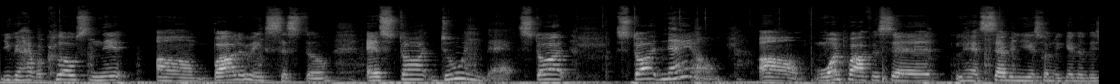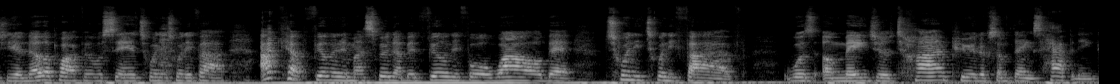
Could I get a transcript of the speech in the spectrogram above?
you can have a close knit um, bartering system, and start doing that. Start start now. Um, one prophet said we had seven years from the beginning of this year. Another prophet was saying 2025. I kept feeling in my spirit, I've been feeling it for a while that 2025 was a major time period of some things happening.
